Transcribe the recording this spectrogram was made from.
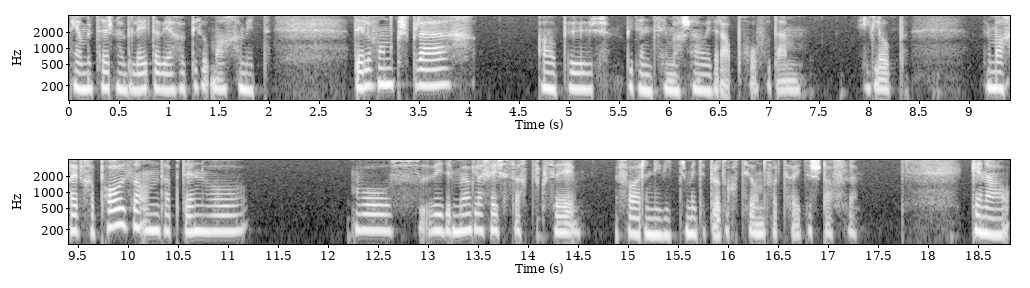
Ich habe mir zuerst noch überlegt, ob ich auch etwas machen mit Telefongespräch, aber bin dann ziemlich schnell wieder abgekommen von dem. Ich glaube, wir machen einfach eine Pause und ab dann, wo, wo es wieder möglich ist, sich zu sehen, fahre ich weiter mit der Produktion der zweiten Staffel. Genau,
